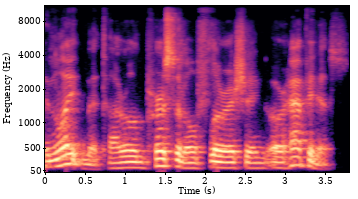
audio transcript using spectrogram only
enlightenment, our own personal flourishing or happiness.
